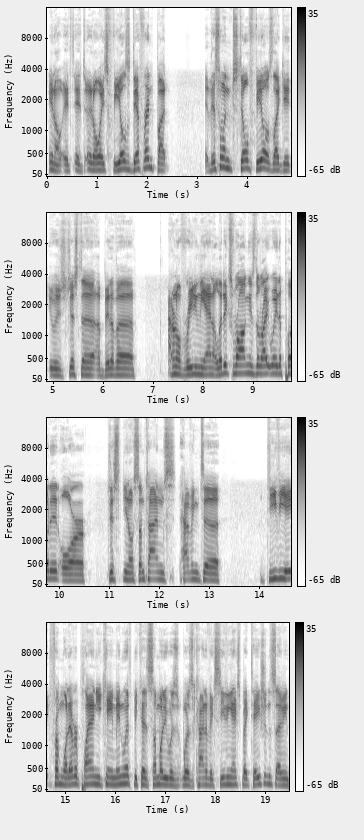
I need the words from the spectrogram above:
you know, it it it always feels different, but this one still feels like it, it was just a, a bit of a I don't know if reading the analytics wrong is the right way to put it, or just you know sometimes having to deviate from whatever plan you came in with because somebody was was kind of exceeding expectations. I mean,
